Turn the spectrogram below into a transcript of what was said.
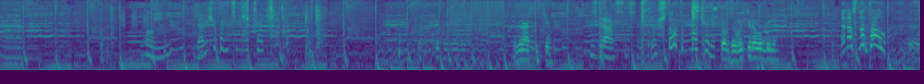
Эм, Ну и дальше будете молчать. Здравствуйте. Здравствуйте. Да что вы тут молчали? Что за выстрелы были? На нас напал, э,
